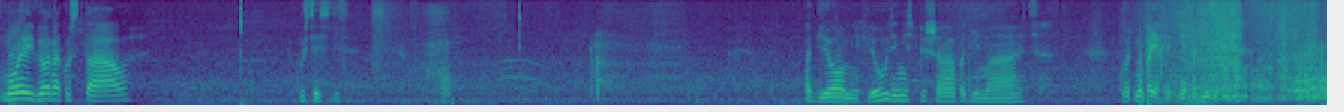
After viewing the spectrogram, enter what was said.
Мой ребенок устал. В кусте сидит. Подъемник. Люди не спеша поднимаются. Вот, ну поехали к ней, подъедем.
